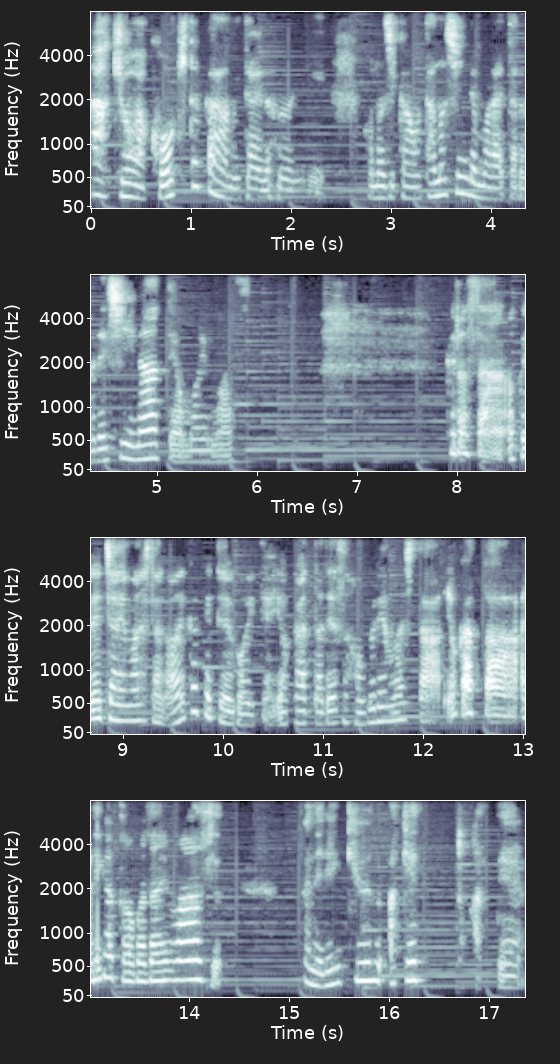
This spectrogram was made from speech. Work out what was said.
あ、今日はこう来たか、みたいな風に、この時間を楽しんでもらえたら嬉しいなって思います。黒さん、遅れちゃいましたが、追いかけて動いてよかったです。ほぐれました。よかった。ありがとうございます。なんかね、連休明けとかって、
